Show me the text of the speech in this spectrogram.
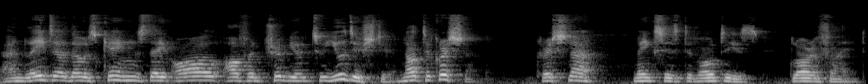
And later, those kings, they all offered tribute to Yudhishthira, not to Krishna. Krishna makes his devotees glorified.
